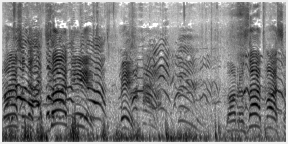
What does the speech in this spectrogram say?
Наша де? Ззаді. Бей! Добре, зад, Вася.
